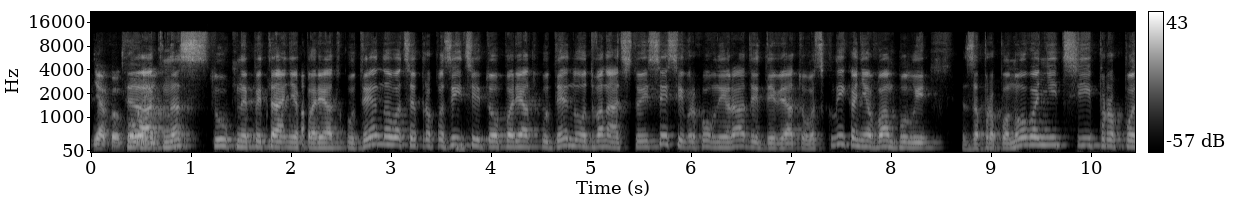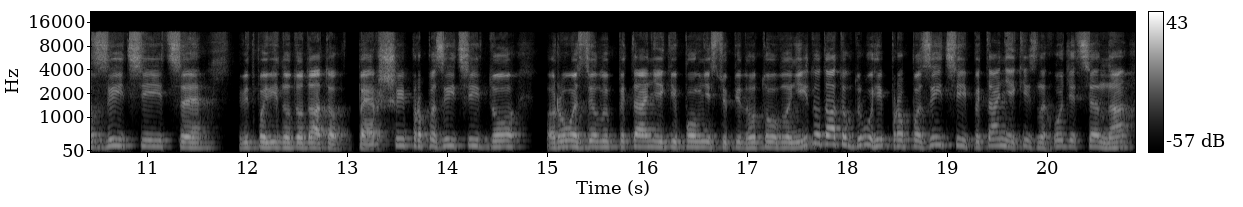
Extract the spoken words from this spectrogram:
Дякую. Так, наступне питання порядку денного. Це пропозиції до порядку денного 12-ї сесії Верховної Ради 9-го скликання. Вам були запропоновані ці пропозиції. Це відповідно додаток першої пропозиції до розділу питання, які повністю підготовлені, і додаток другої пропозиції питання, які знаходяться на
